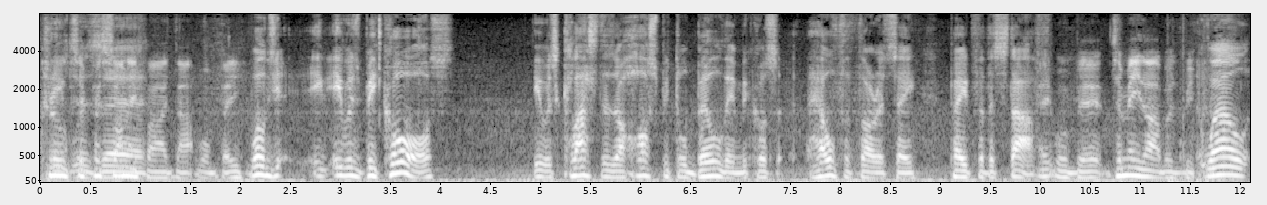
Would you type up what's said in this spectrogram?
Cruelty was, uh, personified. that would be. Well, it, it was because it was classed as a hospital building because health authority paid for the staff. It would be. To me, that would be. Cruel. Well,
